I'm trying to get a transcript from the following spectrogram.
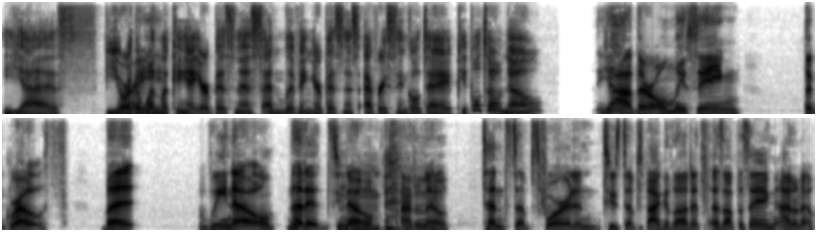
Yes. You're right? the one looking at your business and living your business every single day. People don't know. Yeah, they're only seeing the growth, but we know that it's, you know, mm-hmm. I don't know, 10 steps forward and two steps back. Is that it? Is that the saying? I don't know.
